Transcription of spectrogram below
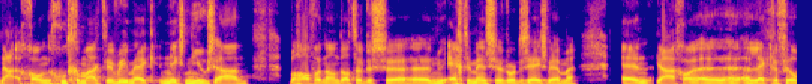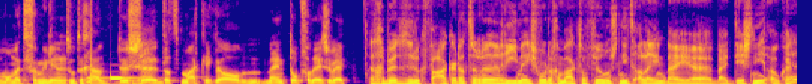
Nou, gewoon een goed gemaakte remake. Niks nieuws aan. Behalve dan dat er dus uh, nu echte mensen door de zee zwemmen. En ja, gewoon een, een lekkere film om met de familie naartoe te gaan. Dus uh, dat maak ik wel mijn top van deze week. Het gebeurt natuurlijk vaker dat er remakes worden gemaakt van films. Niet alleen bij, bij Disney. Ook, hè?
